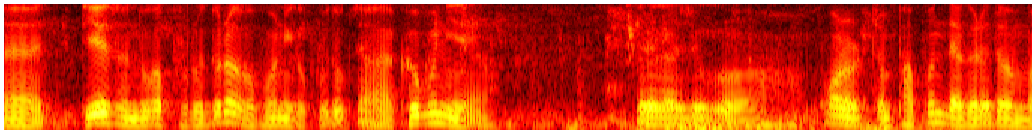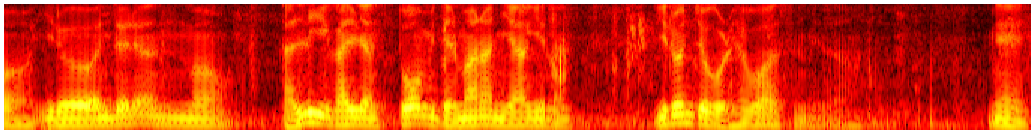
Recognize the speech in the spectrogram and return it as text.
예, 뒤에서 누가 부르더라고 보니까 구독자 그분이에요. 그래가지고 오늘 좀 바쁜데 그래도 뭐 이런저런 뭐 달리기 관련 도움이 될 만한 이야기는 이런적으로 해보았습니다. 네,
